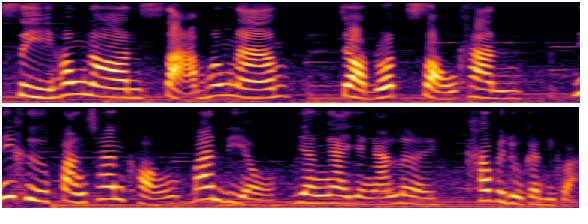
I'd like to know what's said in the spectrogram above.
4 ห้องนอน 3 ห้องน้ำจอดรถ 2 คัน นี่คือฟังก์ชันของบ้านเดี่ยวยังไงอย่างนั้นเลย เข้าไปดูกันดีกว่า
